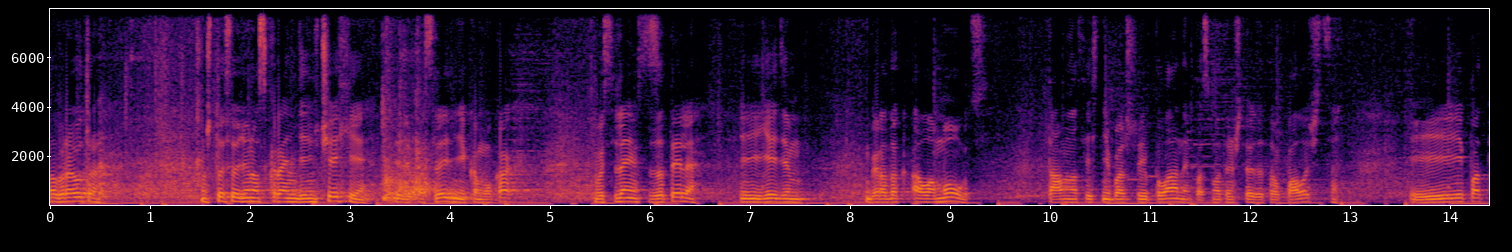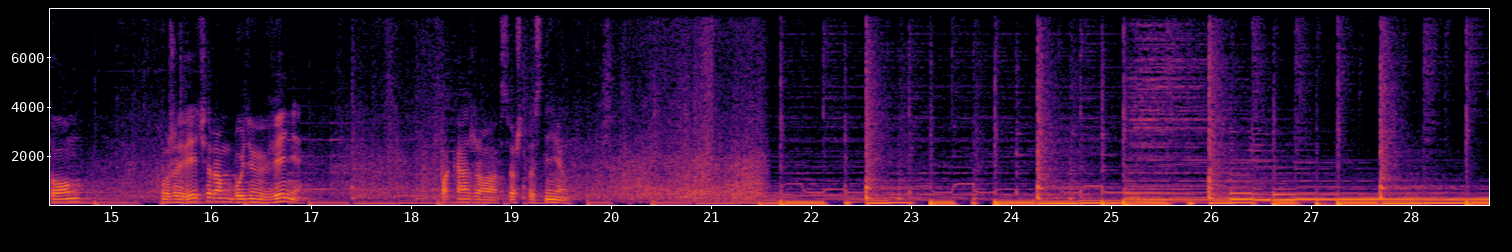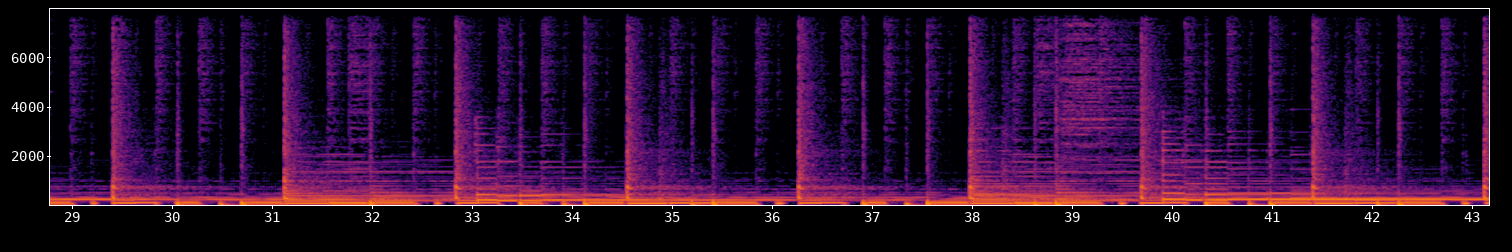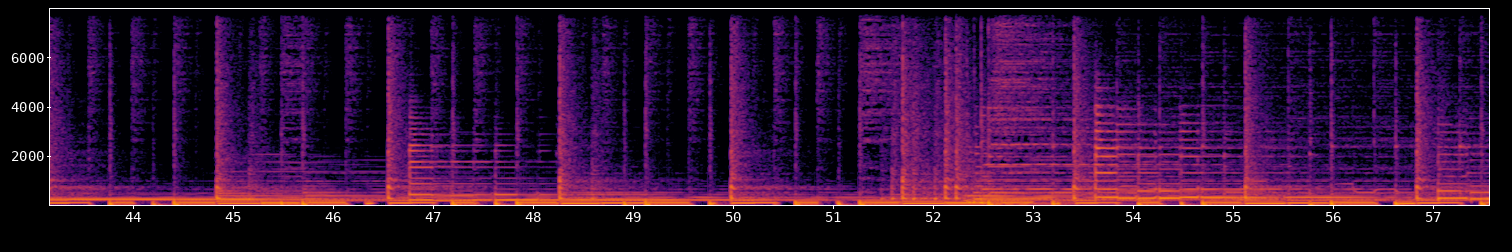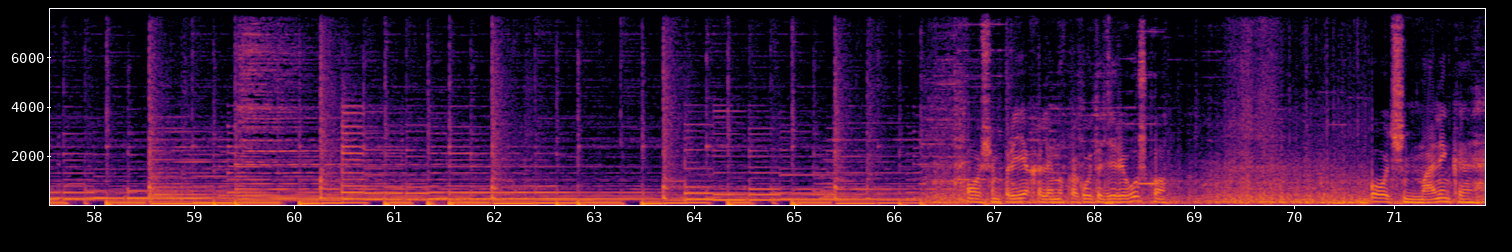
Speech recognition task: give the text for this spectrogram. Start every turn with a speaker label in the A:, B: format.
A: Доброе утро. Ну что, сегодня у нас крайний день в Чехии, или последний, кому как. Выселяемся из отеля и едем в городок Аламоуц. Там у нас есть небольшие планы, посмотрим, что из этого получится. И потом уже вечером будем в Вене. Покажем вам все, что снимем. В общем, приехали мы в какую-то деревушку. Очень маленькая.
